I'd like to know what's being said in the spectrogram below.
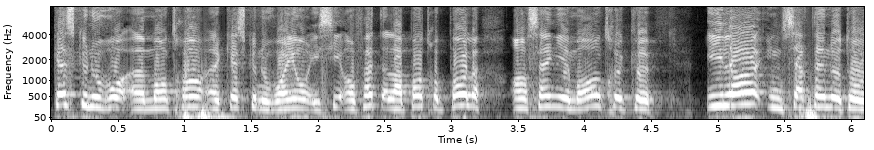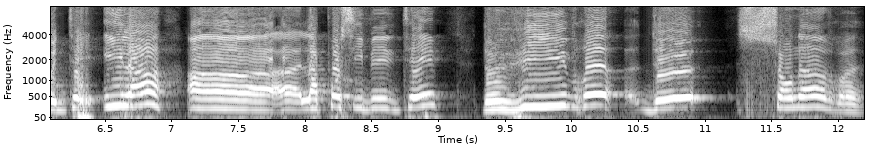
Qu'est-ce que nous euh, montrons, euh, qu'est-ce que nous voyons ici? En fait, l'apôtre Paul enseigne et montre que il a une certaine autorité, il a euh, la possibilité de vivre de son œuvre,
